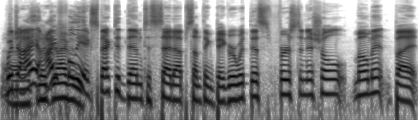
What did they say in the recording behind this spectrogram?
Which Uh, I so I fully this- expected them to set up something bigger with this first initial moment, but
